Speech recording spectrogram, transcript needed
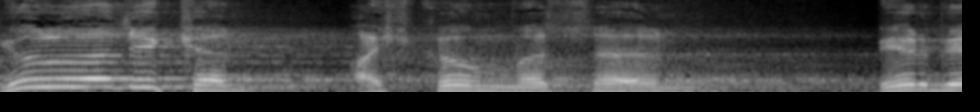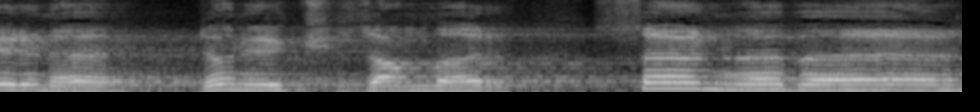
gül ve diken aşkım ve sen birbirine dönük zamlar sen ve ben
